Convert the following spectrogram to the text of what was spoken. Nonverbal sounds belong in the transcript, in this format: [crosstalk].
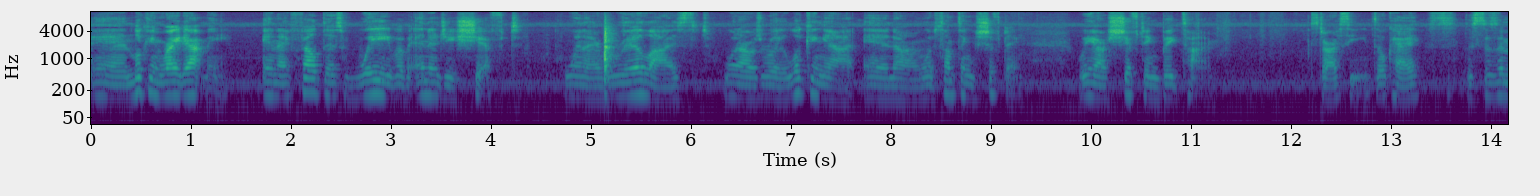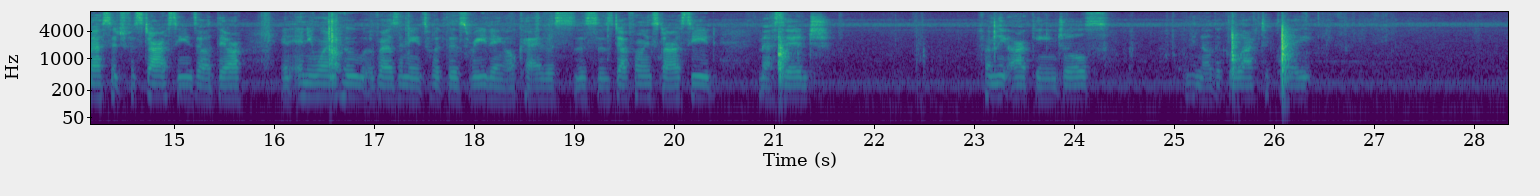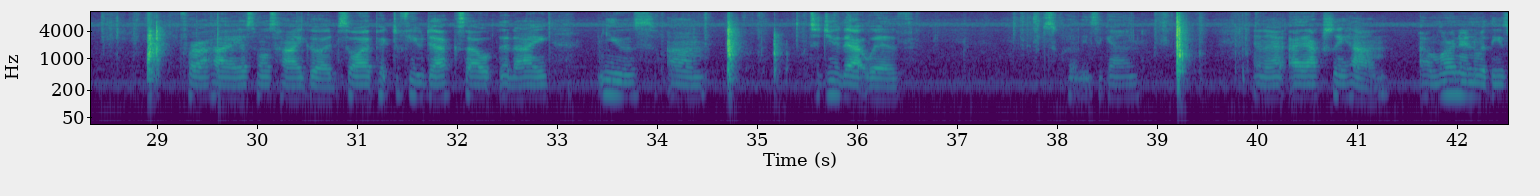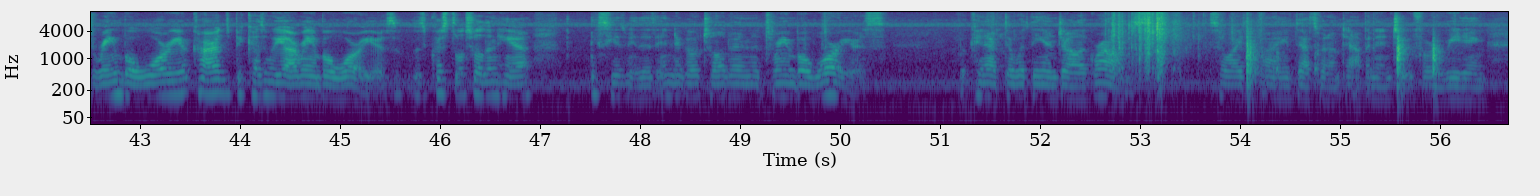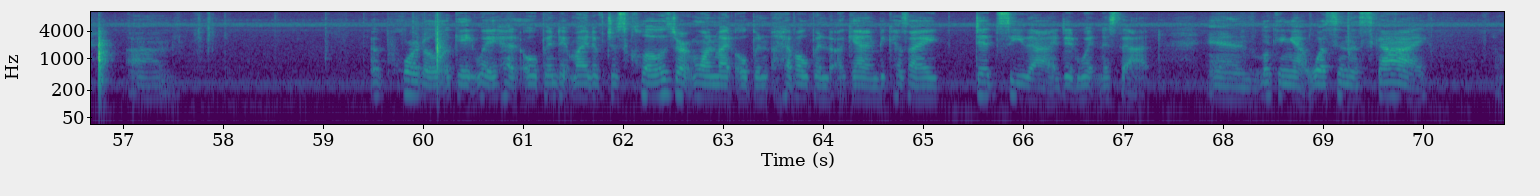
and looking right at me and I felt this wave of energy shift when I realized what I was really looking at and um, with something shifting. We are shifting big time. Star seeds, okay? This is a message for star seeds out there and anyone who resonates with this reading, okay? This, this is definitely star seed message from the archangels, you know, the galactic light for our highest, most high good. So I picked a few decks out that I use um, to do that with. Just clear these again. And I, I actually um, I'm learning with these Rainbow Warrior cards because we are Rainbow Warriors. There's Crystal Children here. Excuse me, there's Indigo Children. It's Rainbow Warriors. We're connected with the angelic realms. So I, I that's what I'm tapping into for a reading. Um, a portal, a gateway had opened. It might have just closed or one might open have opened again because I did see that. I did witness that. And looking at what's in the sky,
